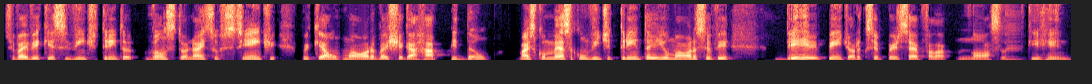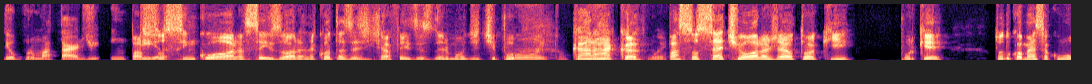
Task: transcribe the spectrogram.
você vai ver que esses 20, 30 vão se tornar insuficiente, porque a uma hora vai chegar rapidão. Mas começa com 20, 30 e uma hora você vê de repente, a hora que você percebe, fala, nossa, que rendeu por uma tarde inteira. Passou cinco horas, seis horas, né? Quantas vezes a gente já fez isso, né, irmão? De tipo, muito, caraca, muito, muito. passou sete horas já, eu tô aqui. Por quê? Tudo começa com o,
